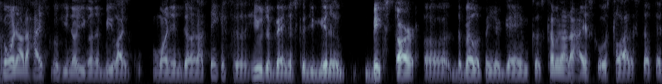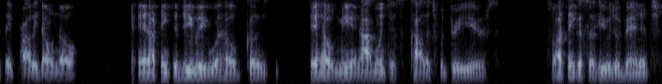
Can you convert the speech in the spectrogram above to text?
going out of high school if you know you're gonna be like one and done, I think it's a huge advantage because you get a big start uh developing your game because coming out of high school it's a lot of stuff that they probably don't know and I think the G League will help because it helped me, and I went to college for three years, so I think it's a huge advantage.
